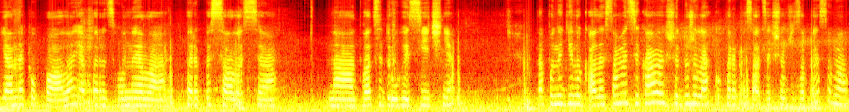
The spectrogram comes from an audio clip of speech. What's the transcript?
я не попала. Я передзвонила, переписалася на 22 січня на понеділок. Але саме цікаве, що дуже легко переписатися. Якщо вже записано,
